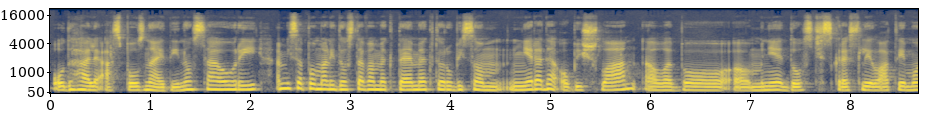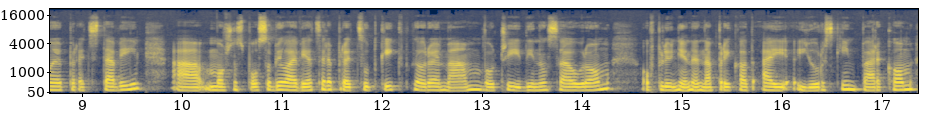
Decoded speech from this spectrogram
odhaľ a spoznaj dinosaury. A my sa pomaly dostávame k téme, ktorú by som nerada obišla, lebo e, mne dosť skreslila tie moje predstavy a možno spôsobila aj viaceré predsudky, ktoré mám voči dinosaurom, ovplyvnené napríklad aj Jurským parkom.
